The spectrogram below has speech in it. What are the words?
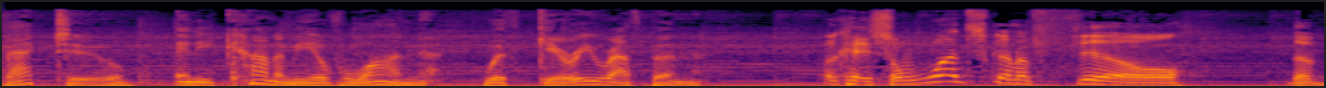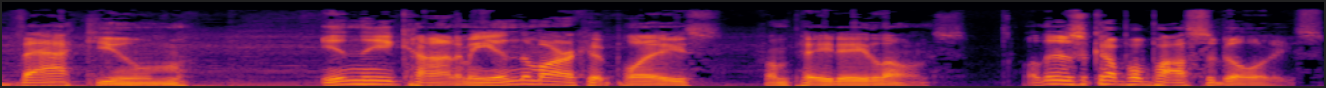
Back to An Economy of One with Gary Rathbun. Okay, so what's going to fill the vacuum in the economy, in the marketplace from payday loans? Well, there's a couple possibilities.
